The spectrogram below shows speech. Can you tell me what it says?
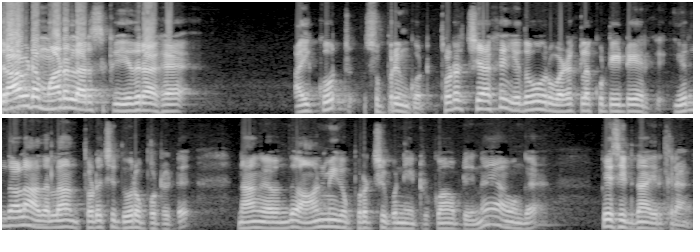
திராவிட மாடல் அரசுக்கு எதிராக ஹைகோர்ட் சுப்ரீம் கோர்ட். தொடர்ச்சியாக ஏதோ ஒரு வழக்கில் கூட்டிகிட்டே இருக்குது இருந்தாலும் அதெல்லாம் தொடச்சி தூரம் போட்டுட்டு நாங்கள் வந்து ஆன்மீக புரட்சி பண்ணிகிட்ருக்கோம் இருக்கோம் அப்படின்னு அவங்க பேசிட்டு தான் இருக்கிறாங்க.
